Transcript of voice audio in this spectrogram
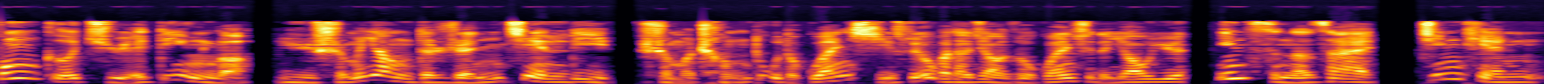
风格决定了与什么样的人建立什么程度的关系，所以我把它叫做关系的邀约。因此呢，在今天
